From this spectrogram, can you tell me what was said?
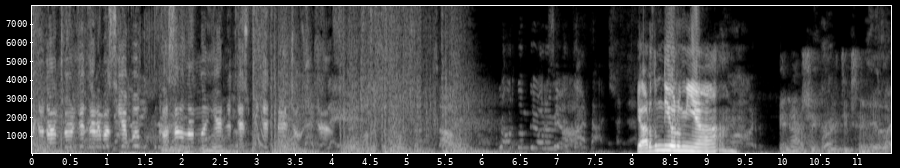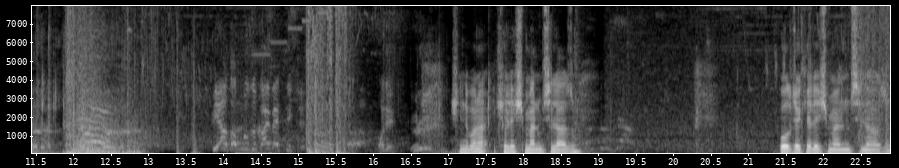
uydudan bölge taraması yapıp kaza alanının yerini tespit etmeye çalışacağız. Anlaşıldı komutanım. Sağ ol. Yardım diyorum ya. Enerji kritik seviyede. Şimdi bana keleş mermisi lazım. Bolca keleş mermisi lazım.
